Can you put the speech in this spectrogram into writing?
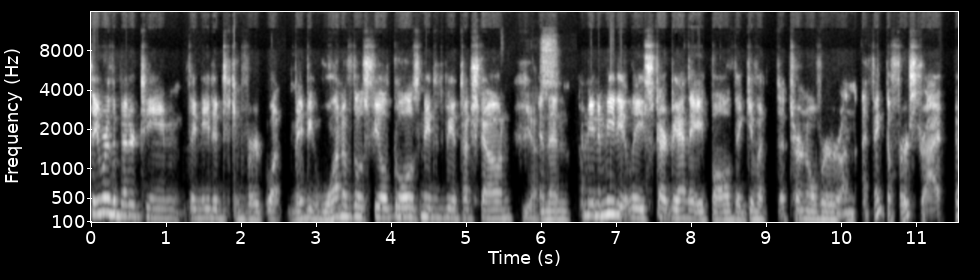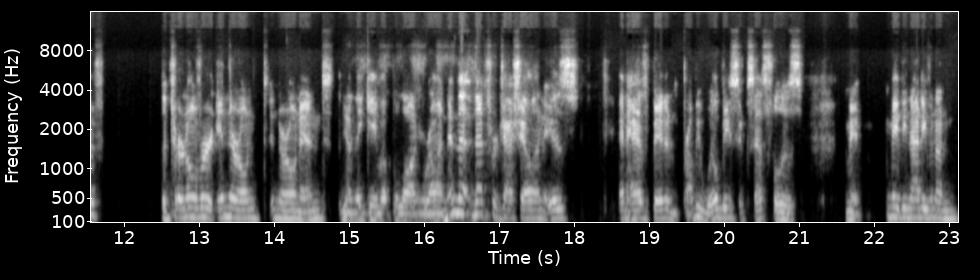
they were the better team. They needed to convert what maybe one of those field goals needed to be a touchdown, yes, and then I mean immediately start behind the eight ball. They give a, a turnover on I think the first drive, the turnover in their own in their own end, and Yep. then they gave up a long run, and that, that's where Josh Allen is and has been and probably will be successful. Is may, maybe not even on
